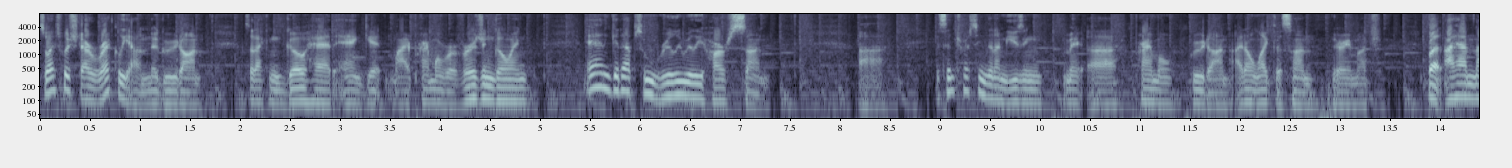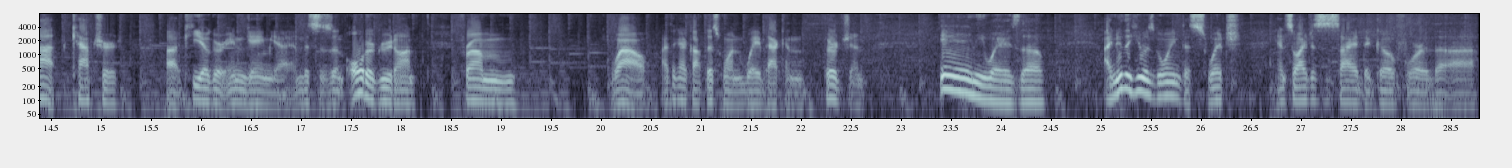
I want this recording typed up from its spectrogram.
so I switched directly out into Groudon so that I can go ahead and get my Primal Reversion going and get up some really really harsh Sun. Uh, it's interesting that I'm using uh, Primal Groudon. I don't like the Sun very much, but I have not captured uh, Kyogre in-game yet, and this is an older Groudon from Wow, I think I got this one way back in 3rd gen. Anyways, though, I knew that he was going to switch, and so I just decided to go for the uh,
